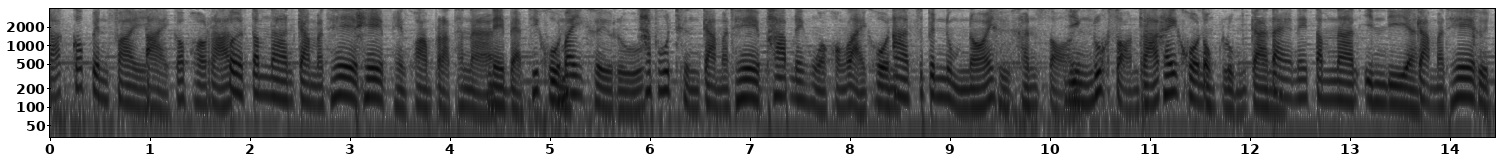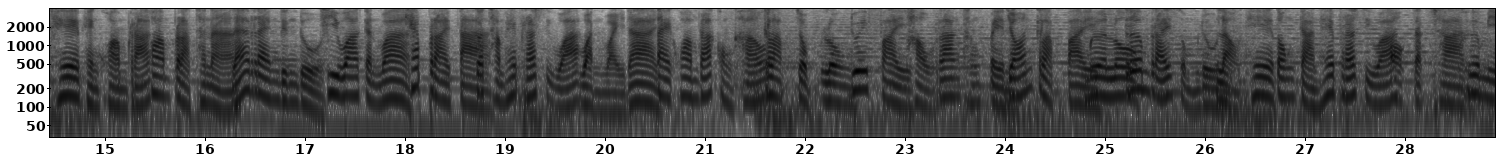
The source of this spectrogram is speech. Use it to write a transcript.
รักก็เป็นไฟ ตายก็เพราะรัก เปิดตำนานกามเทพ เทพแห่งความปรารถนา ในแบบที่คุณไม่เคยรู้ ถ้าพูดถึงกามเทพภาพในหัวของหลายคน อาจจะเป็นหนุ่มน้อยถือคันศรยิงลูกศรรักให้คนตกหลุมกัน แต่ในตำนานอินเดียกามเทพคือเทพแห่งความรักความปรารถนาและแรงดึงดูดที่ว่ากันว่าแค่ปลายตาก็ทำให้พระศิวะหวั่นไหวได้ แต่ความรักของเขากลับจบลงด้วยไฟเผาร่างทั้งเป็นย้อนกลับไปเมื่อโลกเริ่มไร้สมดุลเหล่าเทพต้องการให้พระศิวะออกจากฌานเพื่อมี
